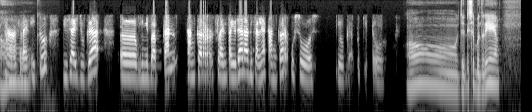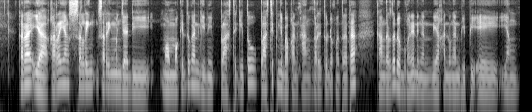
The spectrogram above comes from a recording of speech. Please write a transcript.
Oh. Nah, selain itu bisa juga eh, menyebabkan kanker selain payudara, misalnya kanker usus juga begitu. Oh, jadi sebenarnya yang karena ya karena yang sering sering menjadi momok itu kan gini, plastik itu plastik menyebabkan kanker itu dok. Nah, ternyata kanker itu ada hubungannya dengan ya kandungan BPA yang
